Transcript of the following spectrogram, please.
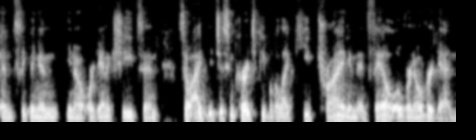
and sleeping in you know organic sheets and so i just encourage people to like keep trying and, and fail over and over again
